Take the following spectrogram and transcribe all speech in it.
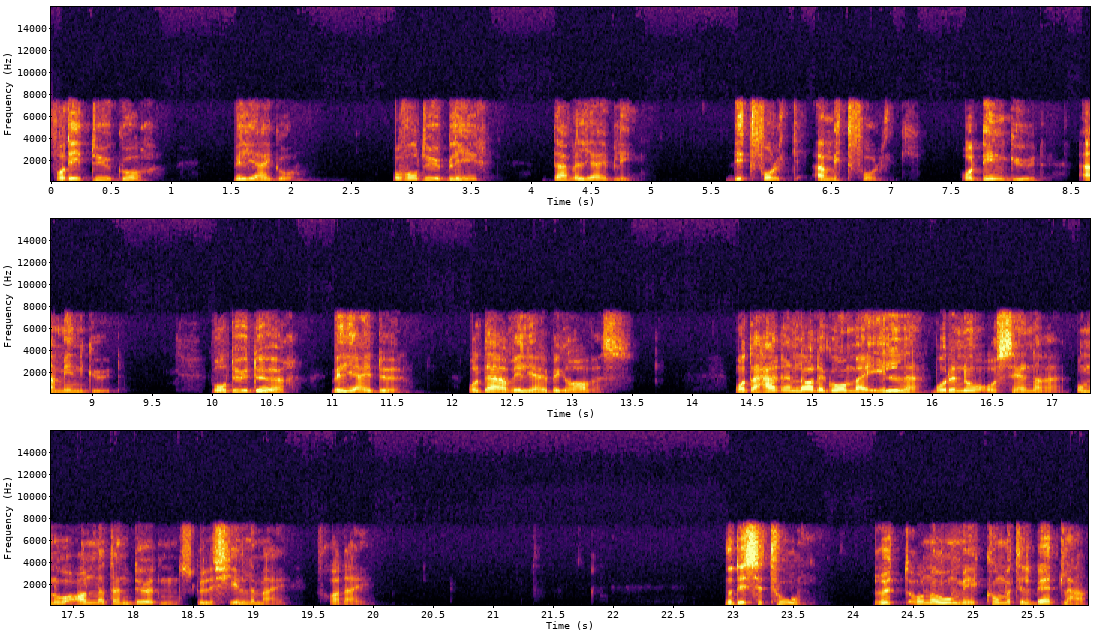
For dit du går, vil jeg gå, og hvor du blir, der vil jeg bli. Ditt folk er mitt folk, og din Gud er min Gud. Hvor du dør, vil jeg dø, og der vil jeg begraves. Måtte Herren la det gå meg ille, både nå og senere, om noe annet enn døden skulle skille meg fra deg. Når disse to, Ruth og Naomi, kommer til Betlehem,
